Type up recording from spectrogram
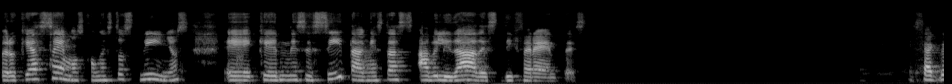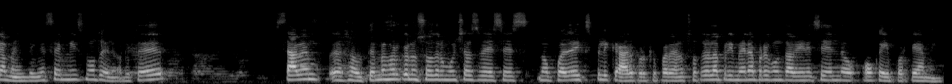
pero ¿qué hacemos con estos niños que necesitan estas habilidades diferentes? Exactamente, en ese mismo tenor. Ustedes saben, o sea, usted mejor que nosotros muchas veces no puede explicar, porque para nosotros la primera pregunta viene siendo, ok, ¿por qué a mí?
